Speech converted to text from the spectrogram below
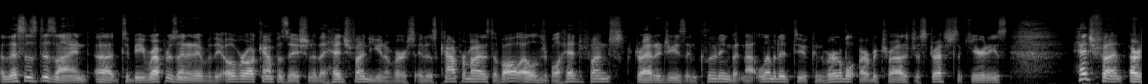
This is designed uh, to be representative of the overall composition of the hedge fund universe. It is comprised of all eligible hedge fund strategies, including but not limited to convertible arbitrage, distressed securities, hedge fund or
